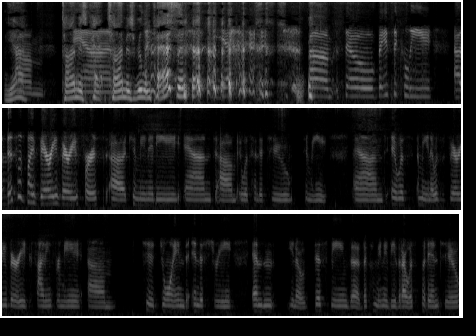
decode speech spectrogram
yeah Time is pa- time is really passing. Um, so basically, uh, this was my very, very first uh, community, and um, it was handed to to me, and it was, I mean, it was very, very exciting for me um, to join the industry, and you know, this being the the community that I was put into,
